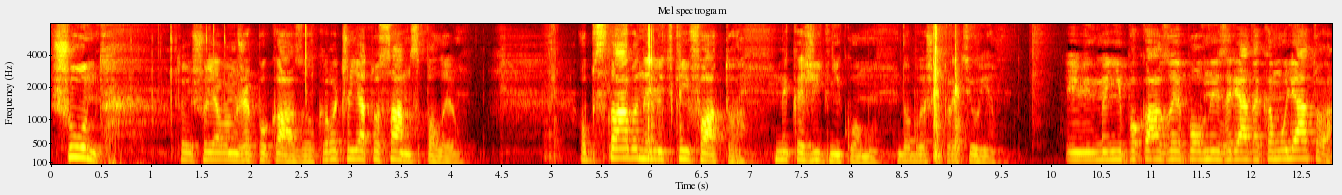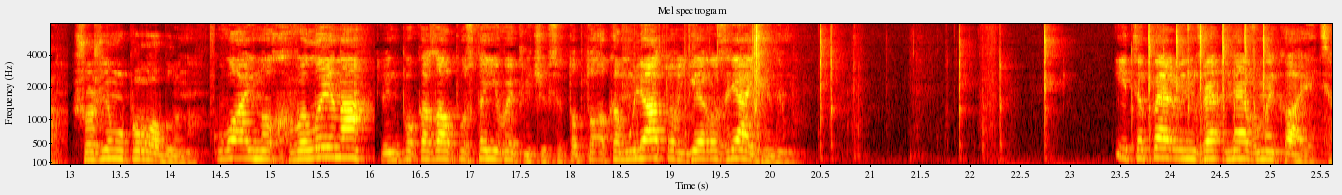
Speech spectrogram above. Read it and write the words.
Шунт, той, що я вам вже показував. Коротше, я то сам спалив. Обставини людський фактор. Не кажіть нікому. Добре, що працює. І він мені показує повний заряд акумулятора. Що ж йому пороблено? Буквально хвилина. Він показав пустий і виключився. Тобто акумулятор є розрядженим. І тепер він вже не вмикається.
